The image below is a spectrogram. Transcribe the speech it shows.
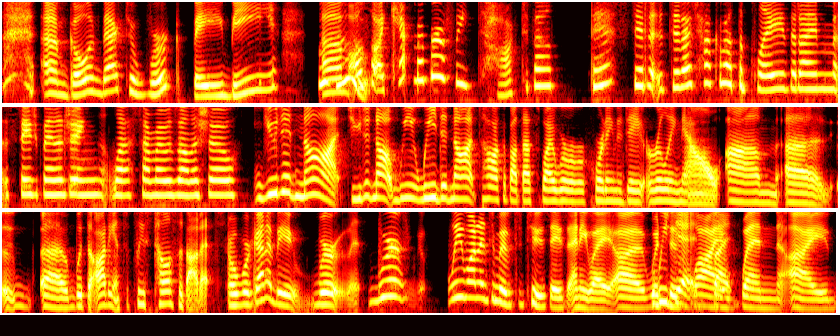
And I'm going back to work, baby. Um, also, I can't remember if we talked about this. Did did I talk about the play that I'm stage managing last time I was on the show? You did not. You did not. We we did not talk about. That's why we're recording a day early now. Um. Uh. Uh. With the audience. So please tell us about it. Oh, we're gonna be we're we're we wanted to move to Tuesdays anyway, uh, which We is did, why when I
